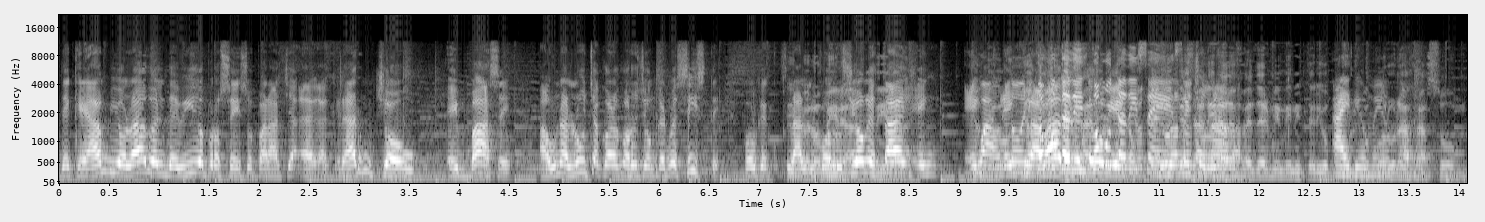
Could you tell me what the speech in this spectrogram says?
de que han violado el debido proceso para eh, crear un show en base a una lucha con la corrupción que no existe, porque Sí, la corrupción mira, está mira. en, en, Wow, ¿cómo este cómo te gobierno, dice y no Tengo que hecho salir a defender mi ministerio público Ay, Dios mío, por una razón.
